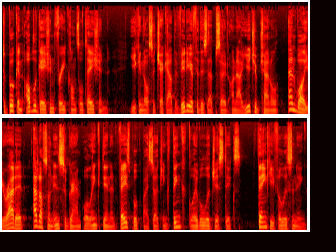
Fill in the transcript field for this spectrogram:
to book an obligation free consultation. You can also check out the video for this episode on our YouTube channel, and while you're at it, add us on Instagram or LinkedIn and Facebook by searching Think Global Logistics. Thank you for listening.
